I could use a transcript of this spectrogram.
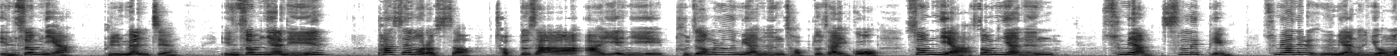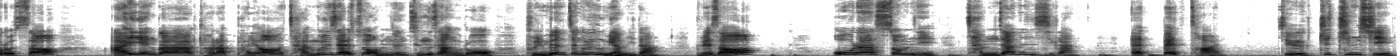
인솜니아, 불면증. 인솜니아는 파생어로서 접두사 in이 부정을 의미하는 접두사이고 솜니아, 솜니아는 수면, sleeping, 수면을 의미하는 용어로서 IN과 결합하여 잠을 잘 수 없는 증상으로 불면증을 의미합니다. 그래서 오라 솜니 잠자는 시간 at bedtime 즉 취침 시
